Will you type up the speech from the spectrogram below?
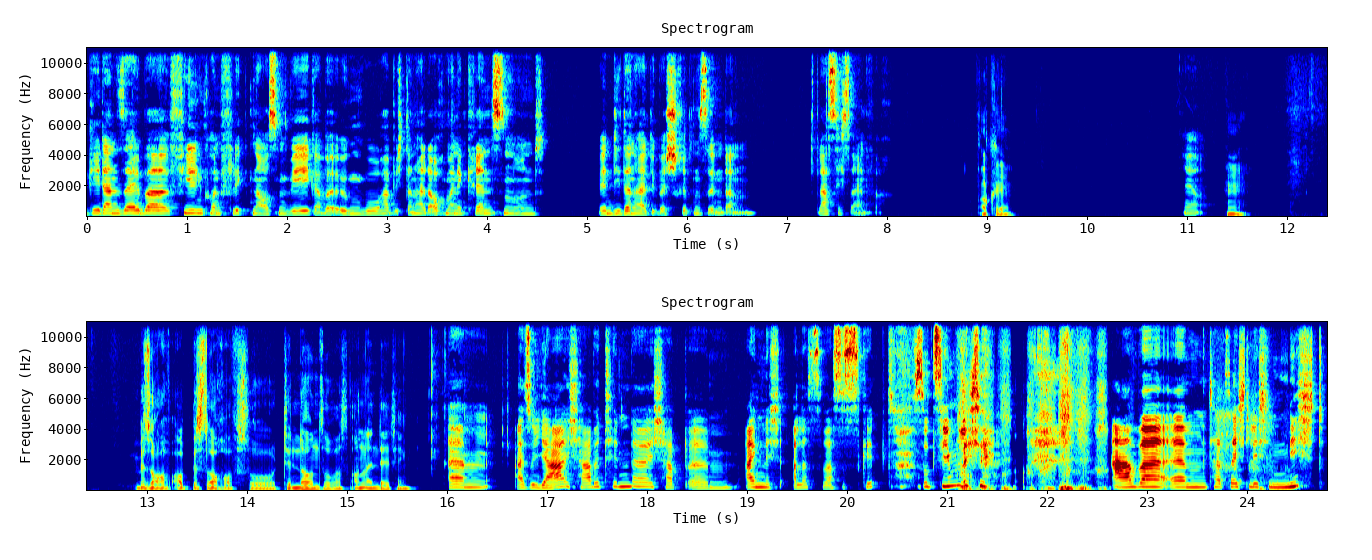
gehe dann selber vielen Konflikten aus dem Weg, aber irgendwo habe ich dann halt auch meine Grenzen und wenn die dann halt überschritten sind, dann lasse ich es einfach. Okay. Ja. Hm. Bist, du auch, bist du auch auf so Tinder und sowas, Online-Dating? Ähm, also ja, ich habe Tinder. Ich habe ähm, eigentlich alles, was es gibt, so ziemlich. Aber ähm, tatsächlich nicht,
